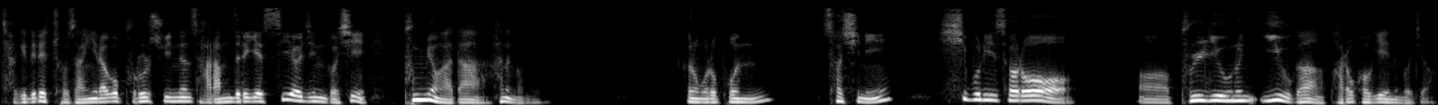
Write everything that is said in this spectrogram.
자기들의 조상이라고 부를 수 있는 사람들에게 쓰여진 것이 분명하다 하는 겁니다. 그러므로 본 서신이 히브리서로 어, 불리우는 이유가 바로 거기에 있는 거죠.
